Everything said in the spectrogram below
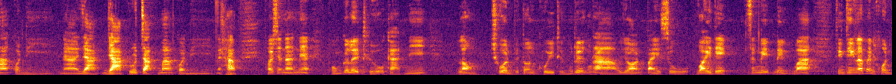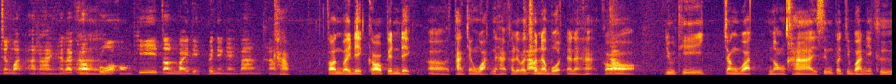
มากกว่านี้นะอยากอยากรู้จักมากกว่านี้นะครับเพราะฉะนั้นเนี่ยผมก็เลยถือโอกาสนี้ ลองชวนพี่ต้นคุยถึงเรื่องราวย้อนไปสู่วัยเด็กสักนิดหนึ่งว่าจริง ๆ แล้วเป็นคนจังหวัดอะไรฮะและครอบครัวของพี่ตอนวัยเด็กเป็นยังไงบ้างครับครับ ตอนวัยเด็กก็เป็นเด็กเอ่อต่างจังหวัดนะฮะเขาเรียกว่าครับชนบทนะฮะก็อยู่ที่จังหวัดหนองคาย ซึ่งปัจจุบันนี้คือ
